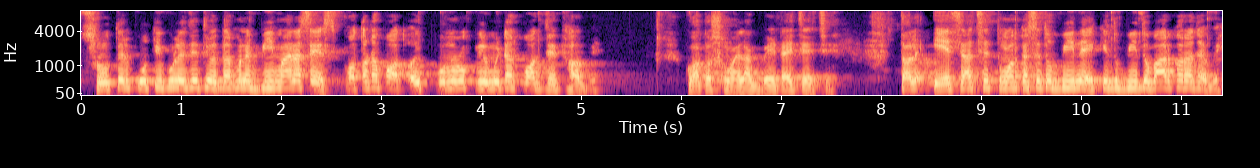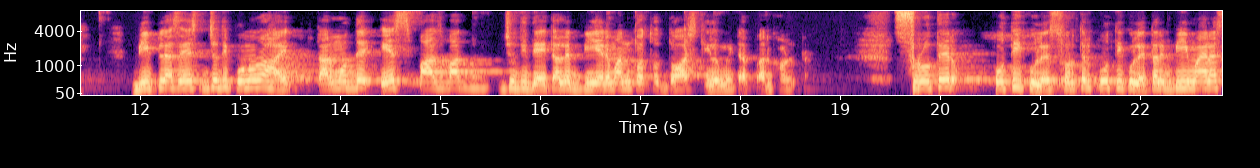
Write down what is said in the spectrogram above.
স্রোতের প্রতিকূলে যেতে হবে, তার মানে বি মাইনাস এস কতটা পথ? ওই পনেরো কিলোমিটার পথ যেতে হবে। কত সময় লাগবে? এটাই চেয়েছে। তাহলে এস আছে তোমার কাছে তো বি নেই, কিন্তু বি তো বার করা যাবে। বি প্লাস এস যদি পনেরো হয়, তার মধ্যে এস পাঁচ বাদ যদি দেয়, তাহলে বি এর মান কত? দশ কিলোমিটার পার ঘণ্টা। স্রোতের প্রতিকূলে স্রোতের প্রতিকূলে, তাহলে বি মাইনাস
